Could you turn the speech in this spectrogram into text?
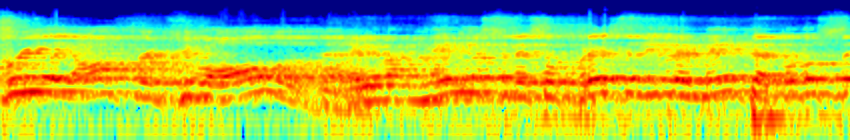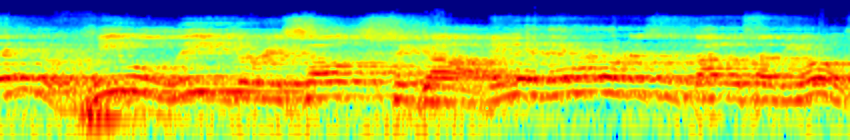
freely offered to all of El them. evangelio se les ofrece libremente a todos ellos. He will leave the results to God. Él le deja los resultados a Dios.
